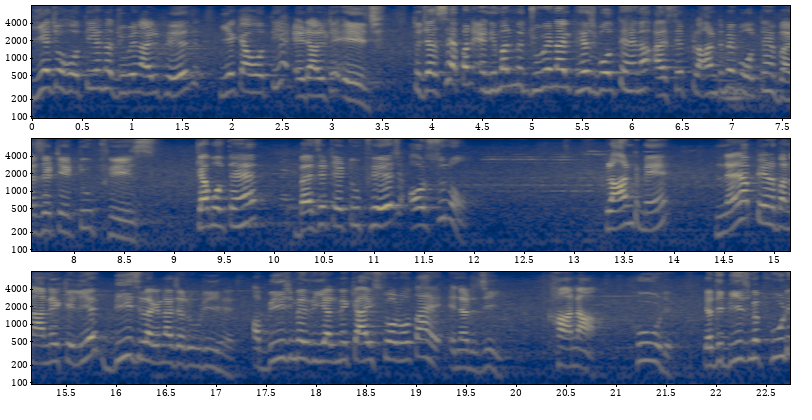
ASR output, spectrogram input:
ये जो होती है ना जुवेनाइल फ़ेज़ ये क्या होती है? एडल्ट एज तो जैसे अपन एनिमल में जुवेनाइल फ़ेज़ बोलते हैं ना, ऐसे प्लांट में बोलते हैं वेजिटेटिव फ़ेज़ क्या बोलते हैं? वेजिटेटिव फ़ेज़ और सुनो, प्लांट में नया पेड़ बनाने के लिए बीज लगना ज़रूरी है। और बीज में रियल में क्या स्टोर होता है? एनर्जी, खाना, फ़ूड। यदि बीज में फ़ूड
